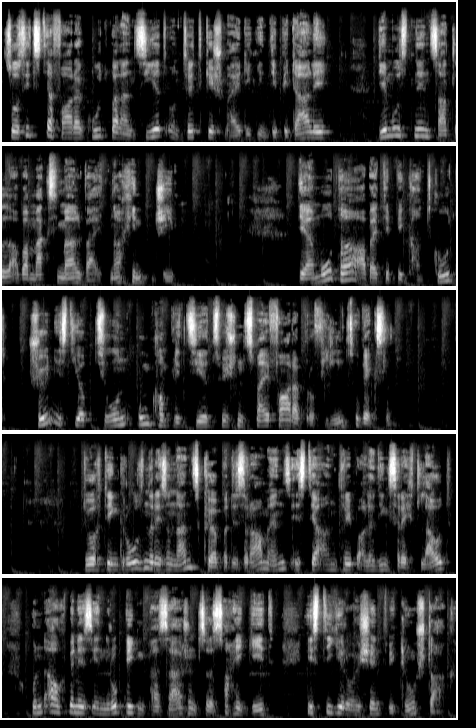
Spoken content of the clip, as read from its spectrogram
So sitzt der Fahrer gut balanciert und tritt geschmeidig in die Pedale. Wir mussten den Sattel aber maximal weit nach hinten schieben. Der Motor arbeitet bekannt gut. Schön ist die Option, unkompliziert zwischen zwei Fahrerprofilen zu wechseln. Durch den großen Resonanzkörper des Rahmens ist der Antrieb allerdings recht laut und auch wenn es in ruppigen Passagen zur Sache geht, ist die Geräuscheentwicklung stark.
